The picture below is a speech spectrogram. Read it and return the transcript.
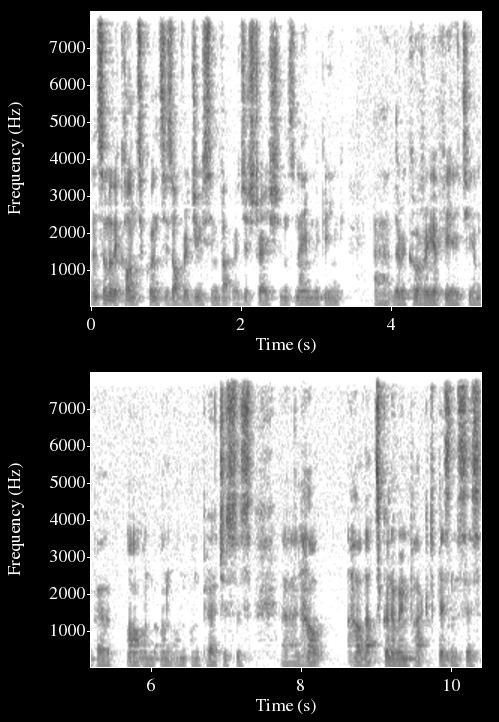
and some of the consequences of reducing VAT registrations, namely being uh, the recovery of VAT on, per, on, on, on purchases uh, and how, how that's going to impact businesses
